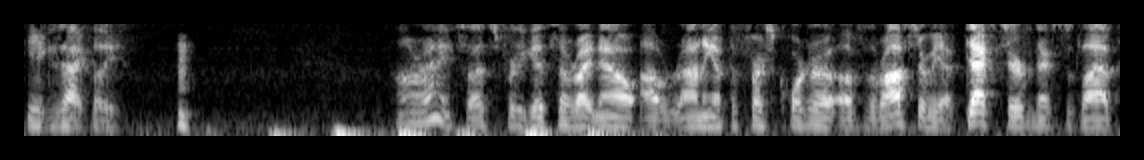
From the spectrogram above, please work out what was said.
Yeah, exactly. All right, so that's pretty good. So right now, uh, rounding up the first quarter of the roster, we have Dexter from Dexter's Lab,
